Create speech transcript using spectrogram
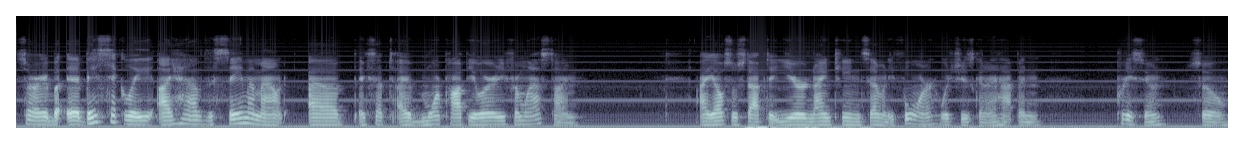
Sorry, but uh, basically, I have the same amount, uh, except I have more popularity from last time. I also stopped at year 1974, which is going to happen pretty soon, so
